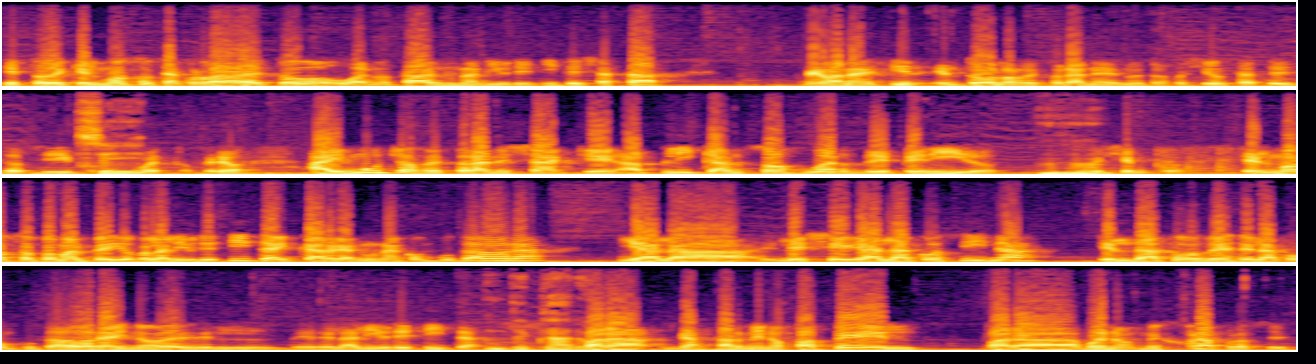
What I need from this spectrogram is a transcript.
esto de que el mozo se acordaba de todo o anotaba en una libretita y ya está. Me van a decir, en todos los restaurantes de nuestra región se hace eso, sí, por supuesto, pero hay muchos restaurantes ya que aplican software de pedidos. Por ejemplo, el mozo toma el pedido con la libretita y carga en una computadora y a la, le llega a la cocina el dato desde la computadora y no desde, desde la libretita. Para gastar menos papel, para, bueno, mejora proceso.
